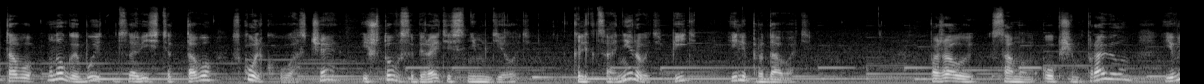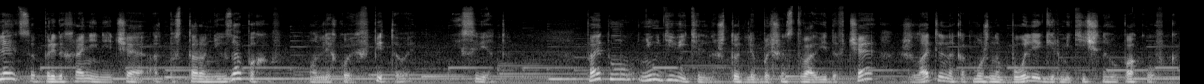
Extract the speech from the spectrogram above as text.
того, многое будет зависеть от того, сколько у вас чая и что вы собираетесь с ним делать. Коллекционировать, пить или продавать. Пожалуй, самым общим правилом является предохранение чая от посторонних запахов, он легко их впитывает, и света. Поэтому неудивительно, что для большинства видов чая желательно как можно более герметичная упаковка.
